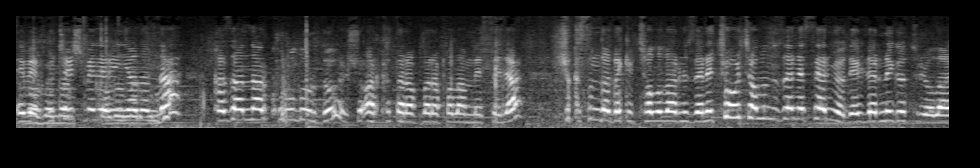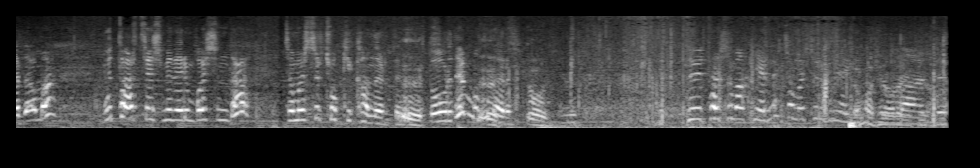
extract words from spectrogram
evet bu çeşmelerin kazanlar yanında kazanlar kurulurdu. Şu arka taraflara falan mesela. Şu kısımdaki çalıların üzerine, çoğu çalının üzerine sermiyordu. Evlerine götürüyorlardu ama bu tarz çeşmelerin başında çamaşır çok yıkanırdı. Evet. Doğru değil mi muhtarım? Evet, doğru. Suyu taşımak yerine çamaşır buraya getiriyorlardı.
